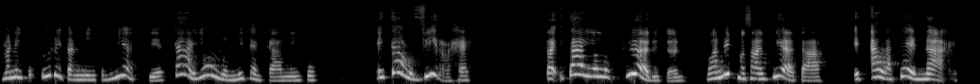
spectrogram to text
mä niin kuin yritän niin kuin miettiä, että tämä ei ollut mitenkään, niin kuin, ei tämä ollut virhe. Tai tämä ei ollut hyödytön, vaan nyt mä sain tietää, että älä tee näin.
